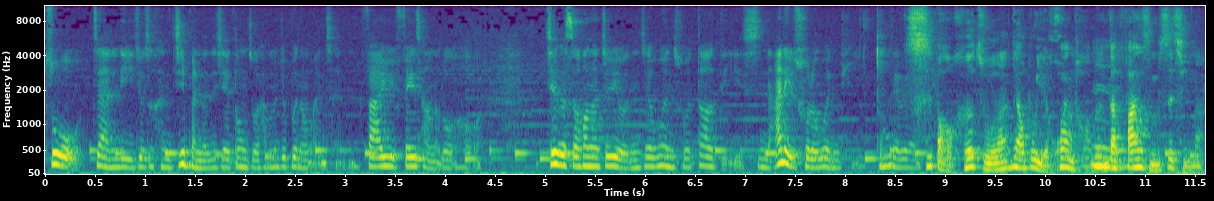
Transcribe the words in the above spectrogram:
做站立，就是很基本的这些动作，他们就不能完成，发育非常的落后。这个时候呢，就有人在问说，到底是哪里出了问题？对不对吃饱喝足了，尿布也换好了，但发生什么事情了？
